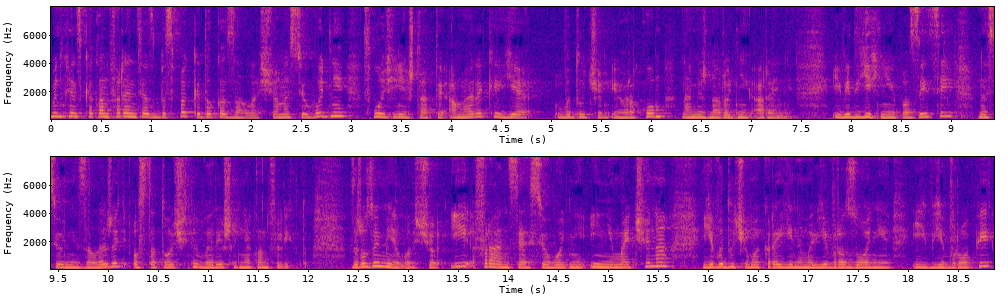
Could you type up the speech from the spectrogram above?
Мюнхенська конференція з безпеки доказала, що на сьогодні Сполучені Штати Америки є ведучим ігроком на міжнародній арені, і від їхньої позиції на сьогодні залежить остаточне вирішення конфлікту. Зрозуміло, що і Франція сьогодні, і Німеччина є ведучими країнами в Єврозоні і в Європі,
